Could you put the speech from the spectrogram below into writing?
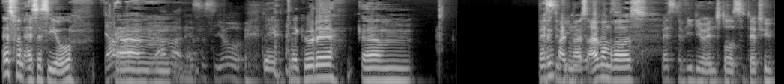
ist von SSIO. Ja, Mann, ähm, ja, Mann SSIO. Der, der gute ähm, Beste bringt bald ein neues Album raus. Beste Video-Intros, der Typ.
